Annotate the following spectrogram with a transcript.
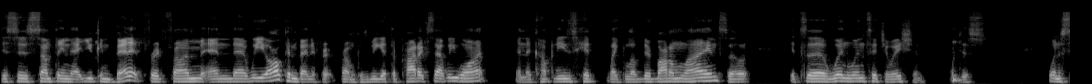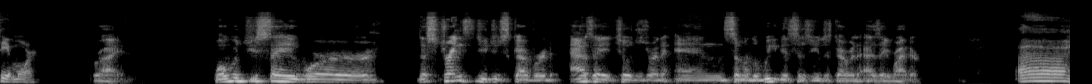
this is something that you can benefit from and that we all can benefit from because we get the products that we want and the companies hit like love their bottom line. So it's a win-win situation. I just want to see it more. Right. What would you say were the strengths you discovered as a children's writer and some of the weaknesses you discovered as a writer? Uh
